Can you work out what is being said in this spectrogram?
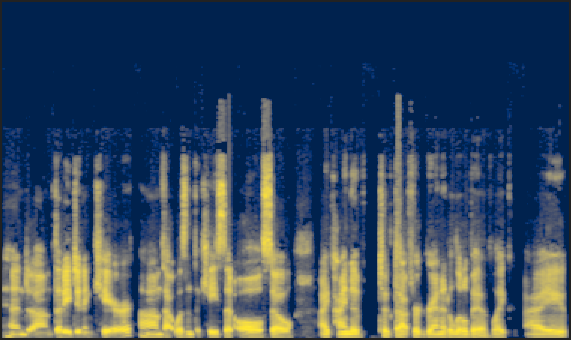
and um, that I didn't care. Um, that wasn't the case at all. So I kind of took that for granted a little bit of like, I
